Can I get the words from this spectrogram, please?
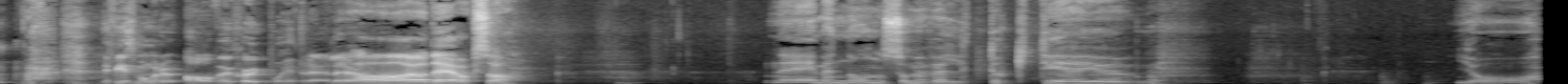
Det finns många du är avundsjuk på heter det, eller hur? Ja, ja, det också. Nej, men någon som är väldigt duktig är ju... Ja,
